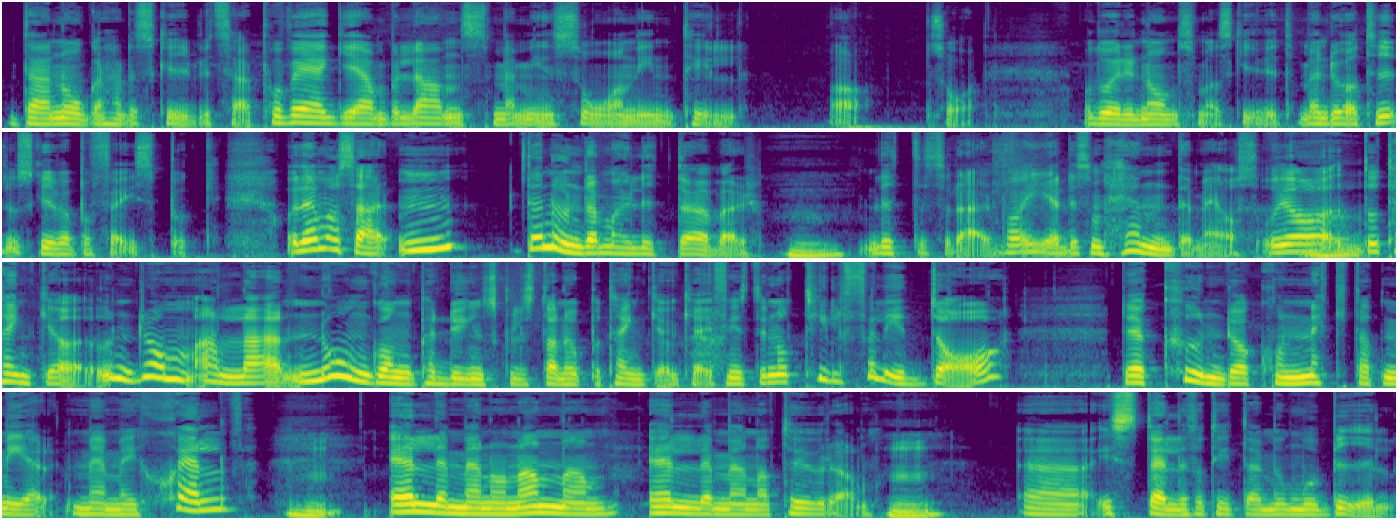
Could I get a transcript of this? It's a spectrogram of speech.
Där någon hade skrivit så här, på väg i ambulans med min son in till, ja, så. Och då är det någon som har skrivit, men du har tid att skriva på Facebook. Och den var så här, mm, den undrar man ju lite över. Mm. Lite sådär, vad är det som händer med oss? Och jag, Ja. då tänker jag, undrar om alla någon gång per dygn skulle stanna upp och tänka, okej, finns det något tillfälle idag där jag kunde ha connectat mer med mig själv Mm. eller med någon annan eller med naturen Mm. eh, istället för att titta i min mobil.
